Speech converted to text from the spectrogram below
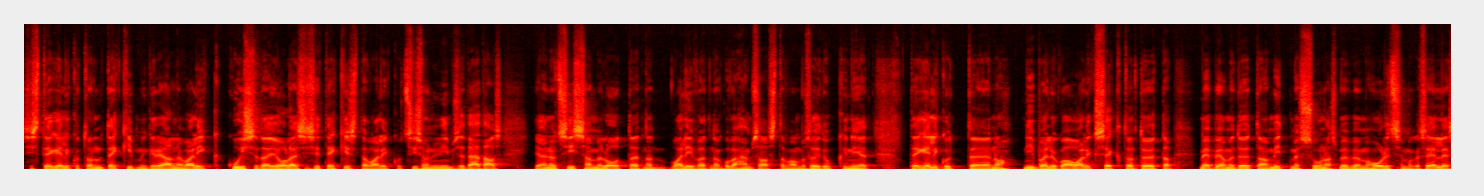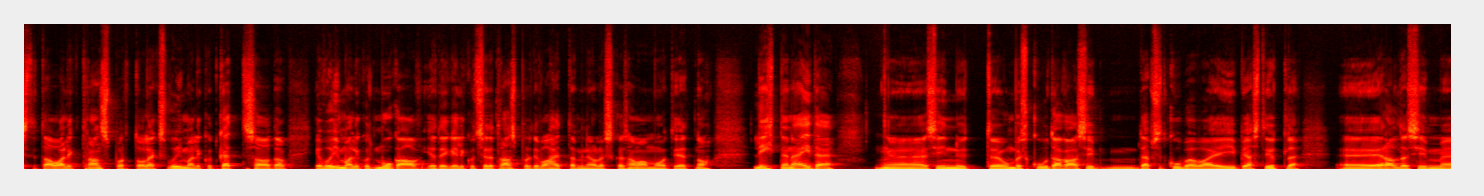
siis tegelikult on, tekib mingi reaalne valik. kui seda ei ole, siis ei teki seda valikut, siis on inimesed hädas ja ainult siis saame loota, et nad valivad nagu vähem saastavama sõiduki, nii et tegelikult eh, noh, nii palju kui avalik sektor töötab, me peame töötama mitmes suunas, me peame hoolitsema ka sellest, et avalik transport oleks võimalikult kättesaadav ja võimalikult mugav ja tegelikult selle transpordi vahetamine oleks ka samamoodi, et noh, lihtne näide siin nüüd umbes kuu tagasi, täpset kuupäeva ei, peast ei ütle, äh, eraldasime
